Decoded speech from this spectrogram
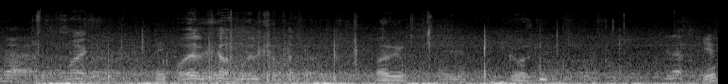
Mike. Welcome, welcome. How are you? Good. Here?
